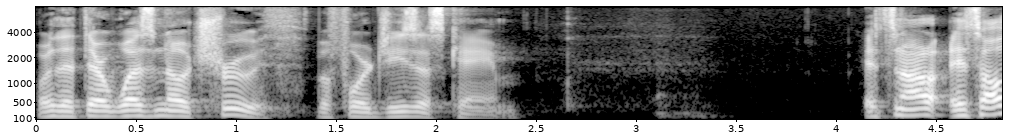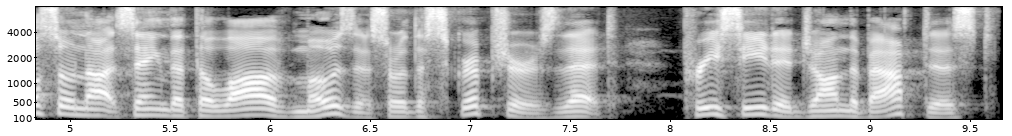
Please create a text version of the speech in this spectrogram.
or that there was no truth before Jesus came. It's, not, it's also not saying that the law of Moses or the scriptures that preceded John the Baptist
